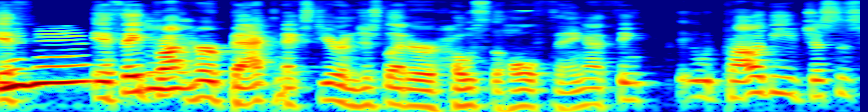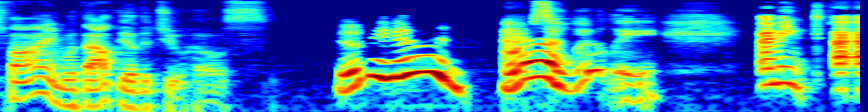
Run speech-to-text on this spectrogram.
if Mhm. if they brought her back next year and just let her host the whole thing, I think it would probably be just as fine without the other two hosts. it would be good. Yeah. Absolutely. I mean, I,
